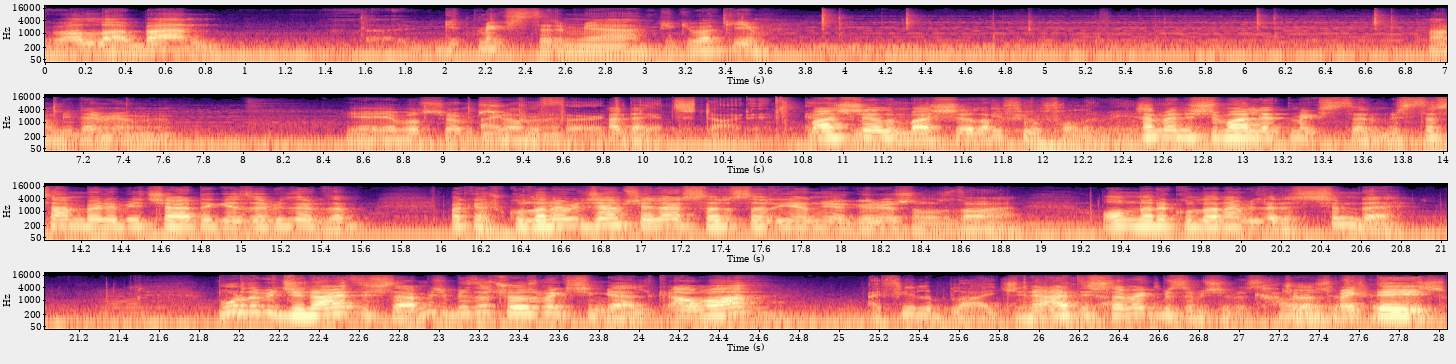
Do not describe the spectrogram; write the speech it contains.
Valla ben e, gitmek isterim ya. Peki bakayım. Tam gidemiyor muyum? Y'ye basıyorum bir şey olmuyor. prefer to Hadi. Başlayalım başlayalım. You'll. Hemen işimi halletmek isterim. İstesem böyle bir içeride gezebilirdim. Bakın şu kullanabileceğim şeyler sarı sarı yanıyor. Görüyorsunuz değil mi? Onları kullanabiliriz. Şimdi Burada bir cinayet işlenmiş. Biz de çözmek için geldik ama cinayet işlemek bizim işimiz. Çözmek değil.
